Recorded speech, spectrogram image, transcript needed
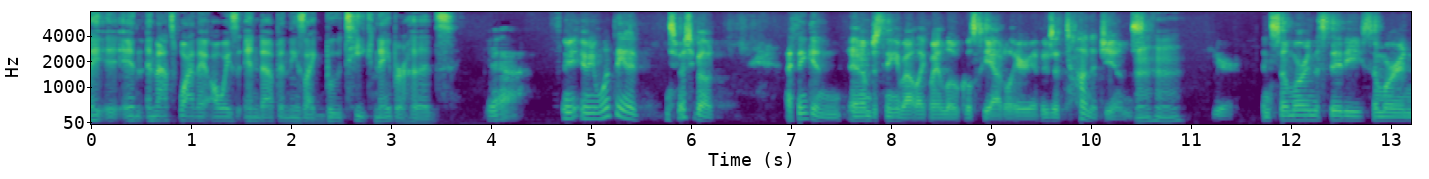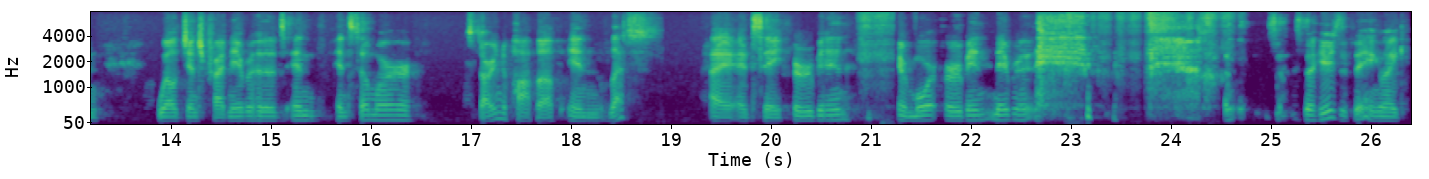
and, and that's why they always end up in these like boutique neighborhoods. Yeah, I mean, one thing, that, especially about, I think, in and I'm just thinking about like my local Seattle area. There's a ton of gyms mm-hmm. here, and some are in the city, some are in well gentrified neighborhoods, and and some are starting to pop up in less, I, would say, urban or more urban neighborhoods. so, so here's the thing: like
